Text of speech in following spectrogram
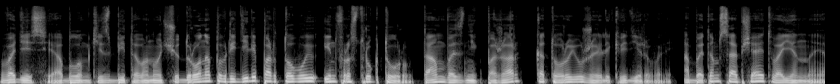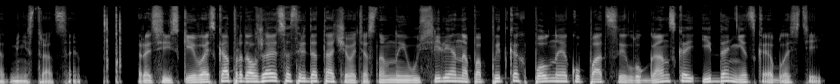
В Одессе обломки сбитого ночью дрона повредили портовую инфраструктуру. Там возник пожар, который уже ликвидировали. Об этом сообщает военная администрация. Российские войска продолжают сосредотачивать основные усилия на попытках полной оккупации Луганской и Донецкой областей.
